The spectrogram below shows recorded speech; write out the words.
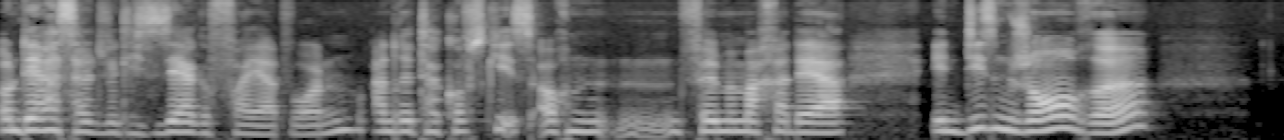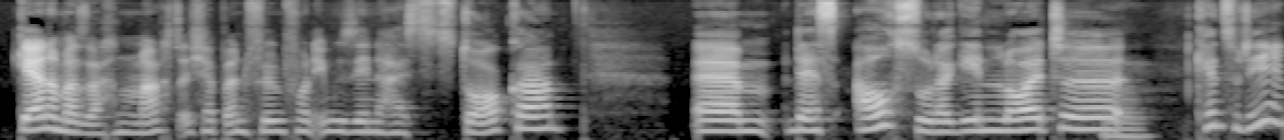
und der ist halt wirklich sehr gefeiert worden. Andrei Tarkovsky ist auch ein, ein Filmemacher, der in diesem Genre gerne mal Sachen macht. Ich habe einen Film von ihm gesehen, der heißt Stalker. Ähm, der ist auch so, da gehen Leute. Hm. Kennst du den?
